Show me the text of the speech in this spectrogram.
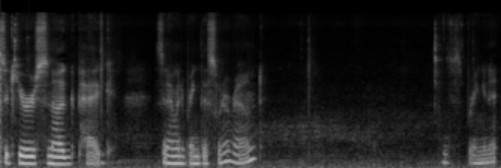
secure, snug peg. So now I'm going to bring this one around. Just bringing it.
